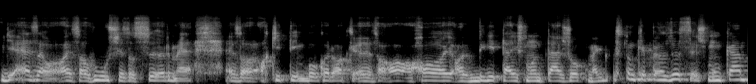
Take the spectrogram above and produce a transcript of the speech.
Ugye ez a, ez a hús, ez a szörme, ez a, a kitimbogarak, ez a haj, a digitális montázsok, meg tulajdonképpen az összes munkám.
